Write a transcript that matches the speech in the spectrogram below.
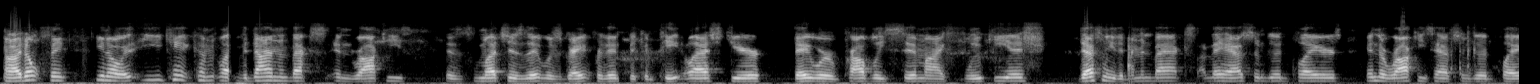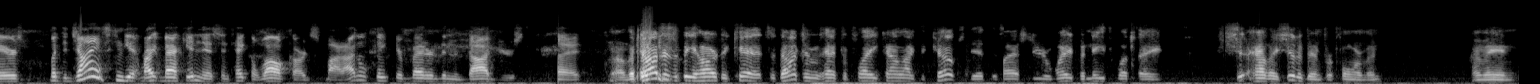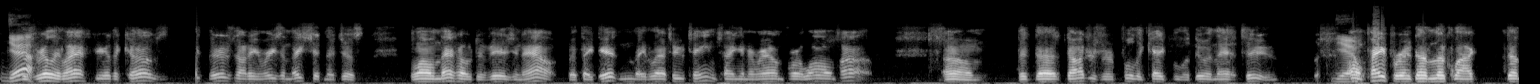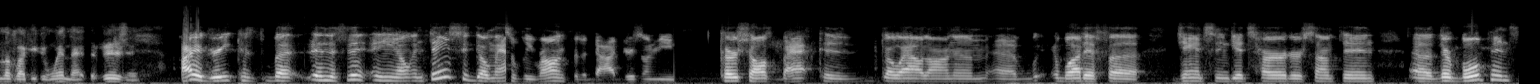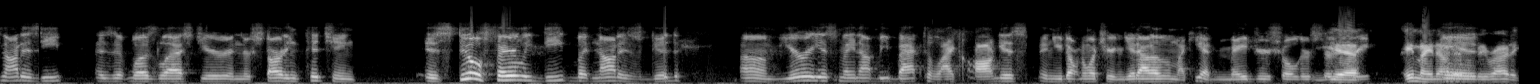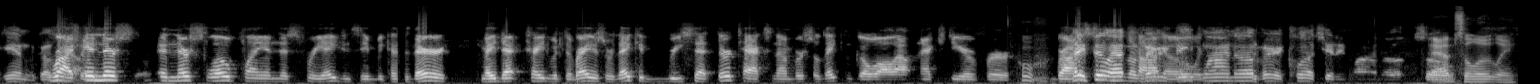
I don't think you know you can't come like the Diamondbacks and Rockies. As much as it was great for them to compete last year, they were probably semi fluky-ish. Definitely the Diamondbacks. They have some good players, and the Rockies have some good players. But the Giants can get right back in this and take a wild card spot. I don't think they're better than the Dodgers, but Uh, the Dodgers would be hard to catch. The Dodgers would have to play kind of like the Cubs did this last year, way beneath what they should, how they should have been performing. I mean, Yeah. really last year the Cubs, there's not any reason they shouldn't have just blown that whole division out, but they didn't. They left two teams hanging around for a long time. Um, the, the Dodgers are fully capable of doing that too. Yeah, On paper, it doesn't look like doesn't look like you can win that division. I agree, cause but in the thing, you know, and things could go massively wrong for the Dodgers. I mean, Kershaw's bat could go out on them. Uh, what if uh, Jansen gets hurt or something? Uh, their bullpen's not as deep as it was last year, and their starting pitching is still fairly deep, but not as good. Um, Urias may not be back to like August, and you don't know what you're gonna get out of him. Like he had major shoulder surgery. He may not ever be right again because Right, and they're and they're slow playing this free agency because they're made that trade with the Braves where they could reset their tax number so they can go all out next year for Whew. Bryce They still have a very deep and- lineup, a very clutch hitting lineup. So Absolutely.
